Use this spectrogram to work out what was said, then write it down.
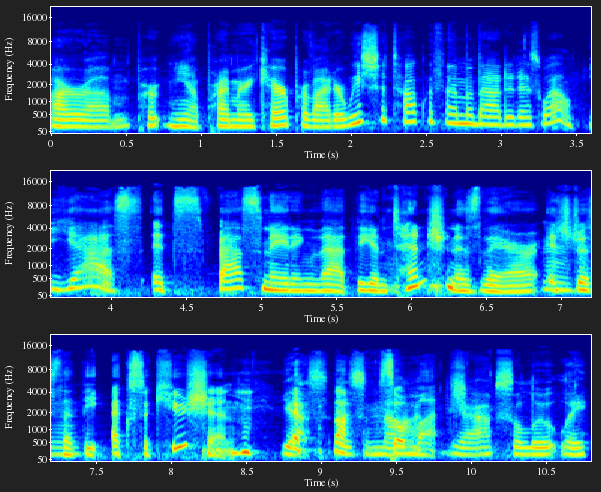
our um, per, you know, primary care provider, we should talk with them about it as well. Yes, it's fascinating that the intention is there. It's just that the execution Yes, not is so much. Yeah, absolutely.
